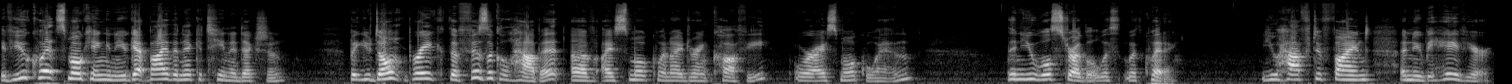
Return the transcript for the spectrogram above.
If you quit smoking and you get by the nicotine addiction, but you don't break the physical habit of I smoke when I drink coffee or I smoke when, then you will struggle with, with quitting. You have to find a new behavior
